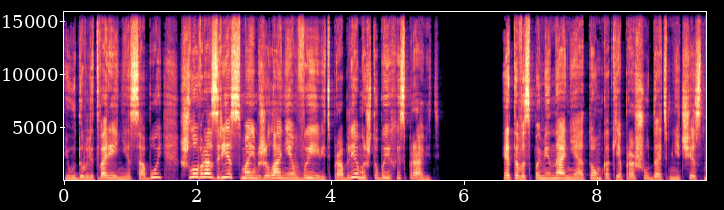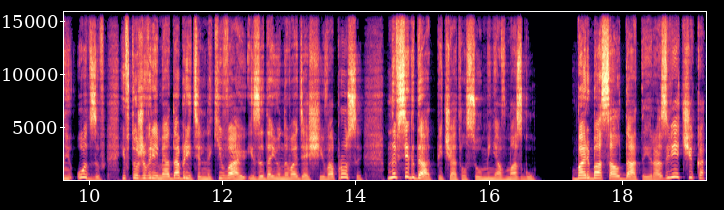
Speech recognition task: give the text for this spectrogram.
и удовлетворение собой шло вразрез с моим желанием выявить проблемы, чтобы их исправить. Это воспоминание о том, как я прошу дать мне честный отзыв и в то же время одобрительно киваю и задаю наводящие вопросы, навсегда отпечатался у меня в мозгу. Борьба солдата и разведчика,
